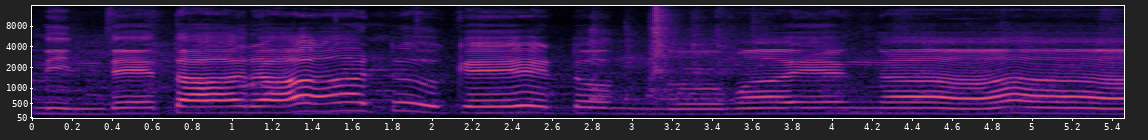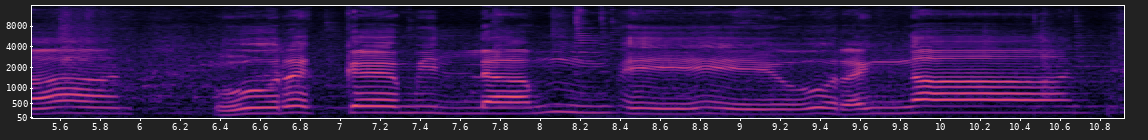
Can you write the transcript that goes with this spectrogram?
നിന്റെ താരാട്ടു കേട്ടൊന്നു മയങ്ങാൻ. ഉറക്കമില്ലമ്മേ ഉറങ്ങാൻ.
